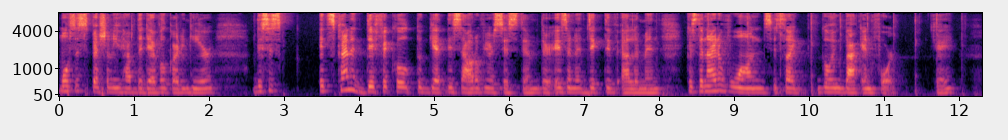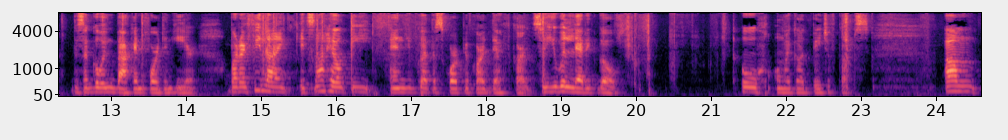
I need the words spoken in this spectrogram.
Most especially, you have the Devil card in here. This is, it's kind of difficult to get this out of your system. There is an addictive element because the Knight of Wands, it's like going back and forth, okay? There's a going back and forth in here. But I feel like it's not healthy and you've got the Scorpio card, Death card. So you will let it go. Oh, oh my God, Page of Cups. Um,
